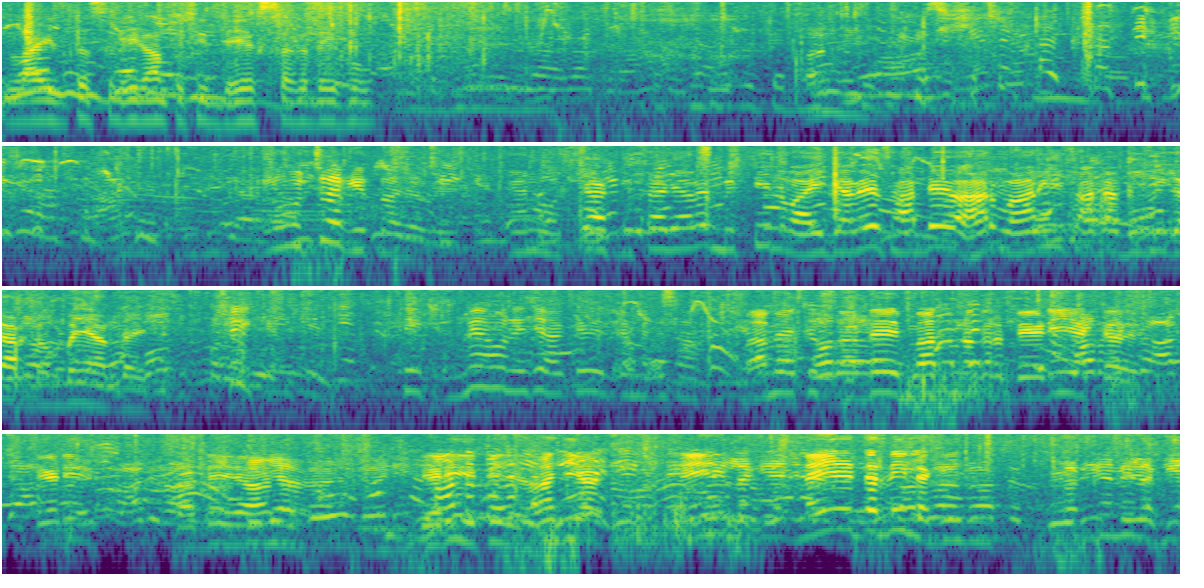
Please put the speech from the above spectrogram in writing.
ਲਾਈਵ ਤਸਵੀਰਾਂ ਤੁਸੀਂ ਦੇਖ ਸਕਦੇ ਹੋ। ਇਹਨੂੰ ਉੱਚਾ ਕੀਤਾ ਜਾਵੇ। ਇਹਨੂੰ ਉੱਚਾ ਕੀਤਾ ਜਾਵੇ ਮਿੱਟੀ ਲਵਾਈ ਜਾਵੇ ਸਾਡੇ ਹਰ ਵਾਰੀ ਸਾਡਾ ਬਿਜਲੀ ਘਰ ਡੁੱਬ ਜਾਂਦਾ ਹੈ ਮੈਂ ਇੱਕ ਸਾਡੇ ਮਤਨਗਰ ਬੇੜੀ ਇੱਕ ਬੇੜੀ ਸਾਡੇ ਆ ਬੇੜੀ ਦਿੱਤੀ ਹਾਂਜੀ ਹਾਂਜੀ। ਨਹੀਂ ਲੱਗੀ ਨਹੀਂ ਇੱਧਰ ਨਹੀਂ ਲੱਗੀ। ਜੀ ਬੇੜੀਆਂ ਨਹੀਂ ਲੱਗੀ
